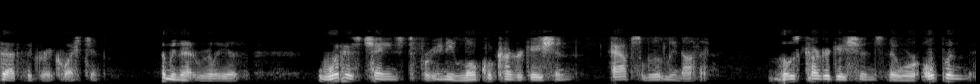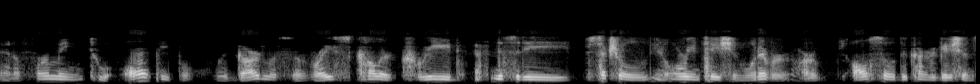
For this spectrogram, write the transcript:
that's a great question. I mean, that really is. What has changed for any local congregation? Absolutely nothing. Those congregations that were open and affirming to all people, regardless of race, color, creed, ethnicity, sexual you know, orientation, whatever, are also the congregations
